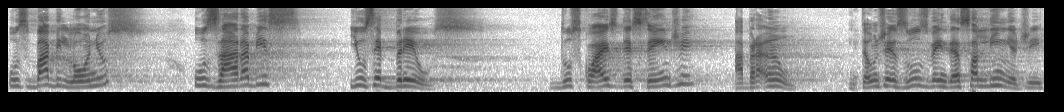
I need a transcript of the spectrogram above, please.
os babilônios, os árabes e os hebreus, dos quais descende Abraão. Então Jesus vem dessa linha de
